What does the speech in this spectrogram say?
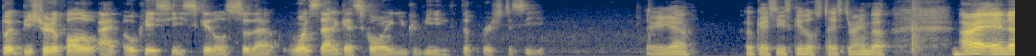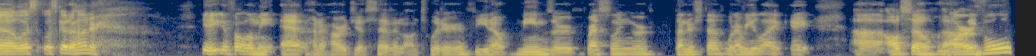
But be sure to follow at OKC Skittles so that once that gets going, you could be the first to see. There you go. OKC Skittles, taste the rainbow. All right, and uh, let's let's go to Hunter. Yeah, you can follow me at Hunter Harjo seven on Twitter. If you know memes or wrestling or Thunder stuff, whatever you like. Hey, uh, also uh, Marvel,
